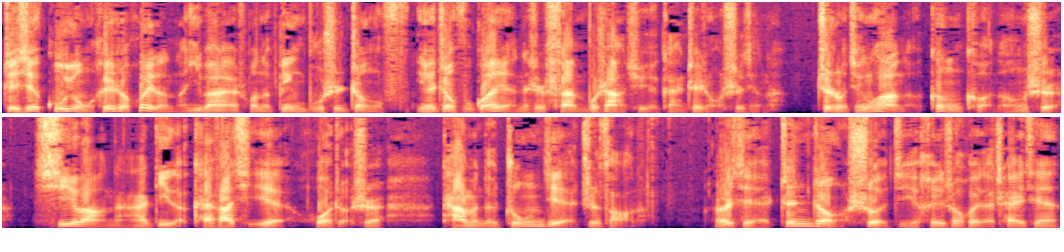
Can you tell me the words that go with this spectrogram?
这些雇佣黑社会的呢，一般来说呢，并不是政府，因为政府官员呢是犯不上去干这种事情的。这种情况呢，更可能是。希望拿地的开发企业，或者是他们的中介制造的，而且真正涉及黑社会的拆迁，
